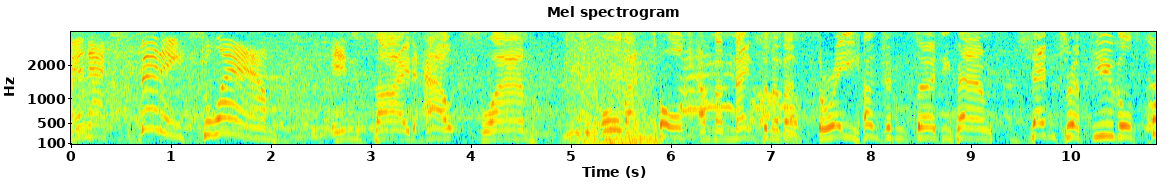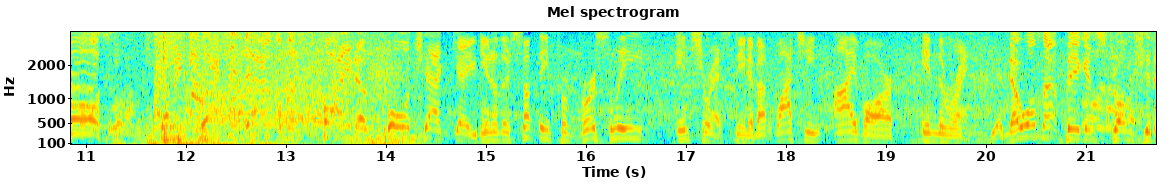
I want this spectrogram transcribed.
And that spinning slam. Inside out slam using all that torque and momentum of a 330-pound centrifugal force coming crashing down on the spine of poor Chad Gable. You know, there's something perversely interesting about watching Ivar in the ring. Yeah, no one that big and strong should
